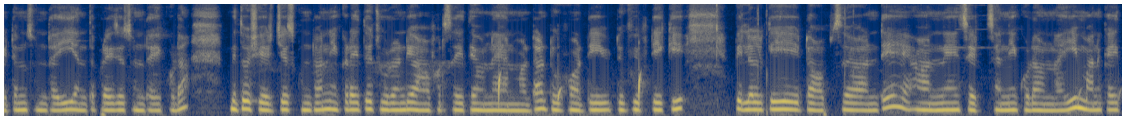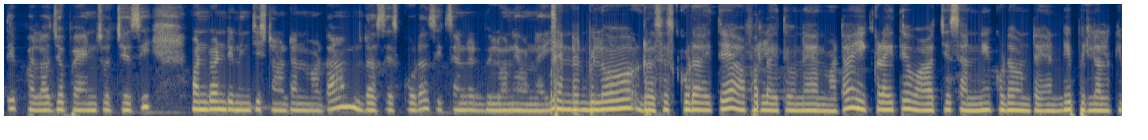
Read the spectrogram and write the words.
ఐటమ్స్ ఉంటాయి ఎంత ప్రైజెస్ ఉంటాయి కూడా మీతో షేర్ చేసుకుంటాను. ఇక్కడైతే చూడండి ఆఫర్స్ అయితే ఉన్నాయన్నమాట. టూ ఫార్టీ టూ ఫిఫ్టీకి పిల్లలకి టాప్స్ అంటే అన్ని సెట్స్ అన్నీ కూడా ఉన్నాయి. మనకైతే పలాజో ప్యాంట్స్ వచ్చేసి వన్ ట్వంటీ నుంచి స్టార్ట్ అనమాట డ్రెస్సెస్ కూడా సిక్స్ హండ్రెడ్ బిలోనే ఉన్నాయి. సిక్స్ హండ్రెడ్ బిలో డ్రెస్సెస్ కూడా అయితే ఆఫర్లు అయితే ఉన్నాయన్నమాట. ఇక్కడైతే వాచెస్ అన్నీ కూడా ఉంటాయండి పిల్లలకి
